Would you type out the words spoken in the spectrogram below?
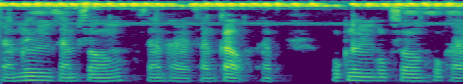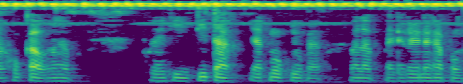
สามหนึ่งสามสองสามหาสามเก้าครับ หกหนึ่งหกสองหกหาหกเก้านะครับผู้ใดที่ติดตามยัดหมกอยู่กับมารับไปได้เลยนะครับผม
